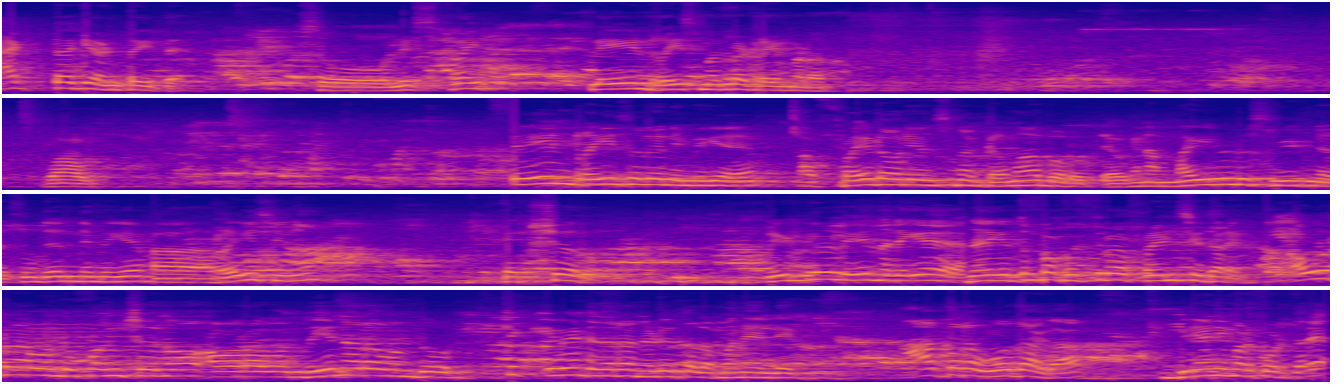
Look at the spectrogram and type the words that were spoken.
ಪ್ಯಾಕ್ಟಾಗಿ ಅಂಟೈತೆ. So let's try plain rice ಮಾತ್ರ ಟ್ರೈ ಮಾಡೋಣ. ವಾವ್. ಪ್ಲೇನ್ ರೈಸಲ್ಲಿ ನಿಮಗೆ, ಆ ಫ್ರೈಡ್ ಆನಿಯನ್ಸ್ನ ಘಮ ಬರುತ್ತೆ ಓಕೆ ನಾ ಮೈಲ್ಡ್ ಸ್ವೀಟ್ನೆಸ್ ದೆನ್ ನಿಮಗೆ, ಆ ರೈಸಿನ ಟೆಕ್ಸ್ಚರು ಲಿಟ್ರಲಿ ನನಗೆ ನನಗೆ ತುಂಬ ಗೊತ್ತಿರೋ ಫ್ರೆಂಡ್ಸ್ ಇದ್ದಾರೆ. ಅವರ ಒಂದು ಫಂಕ್ಷನು ಅವರ ಒಂದು ಏನಾರ ಒಂದು ಚಿಕ್ಕ ಇವೆಂಟ್ ಏನಾರ ನಡೆಯುತ್ತಲ್ಲ ಮನೆಯಲ್ಲಿ, ಆ ಥರ ಹೋದಾಗ ಬಿರಿಯಾನಿ ಮಾಡಿಕೊಡ್ತಾರೆ.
